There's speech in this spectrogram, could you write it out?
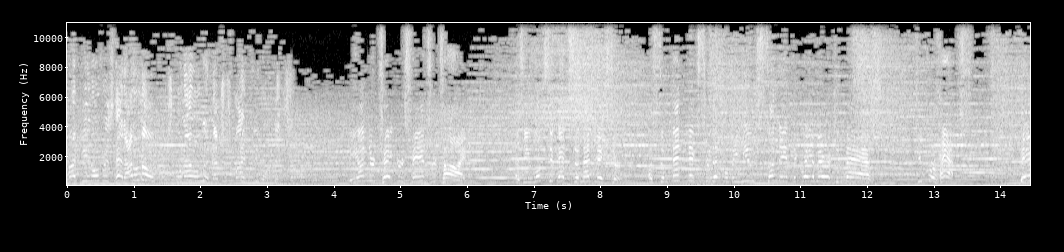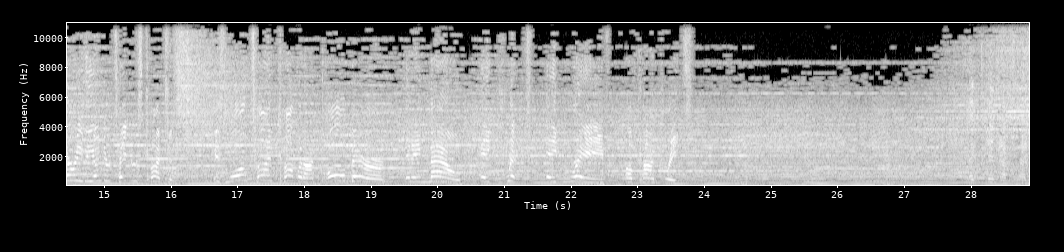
Might be in over his head. I don't know what's going on on limb. That's just my view on this. The Undertaker's hands are tied as he looks at that cement mixer. A cement mixer that will be used Sunday at the Great American Bash to perhaps bury The Undertaker's conscience. His longtime confidant, Paul Bearer, in a mound, a crypt, a grave of concrete. And, and,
